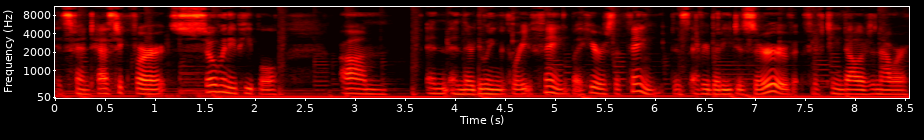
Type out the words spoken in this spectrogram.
It's fantastic for so many people. Um, and, and they're doing a great thing. But here's the thing does everybody deserve $15 an hour?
